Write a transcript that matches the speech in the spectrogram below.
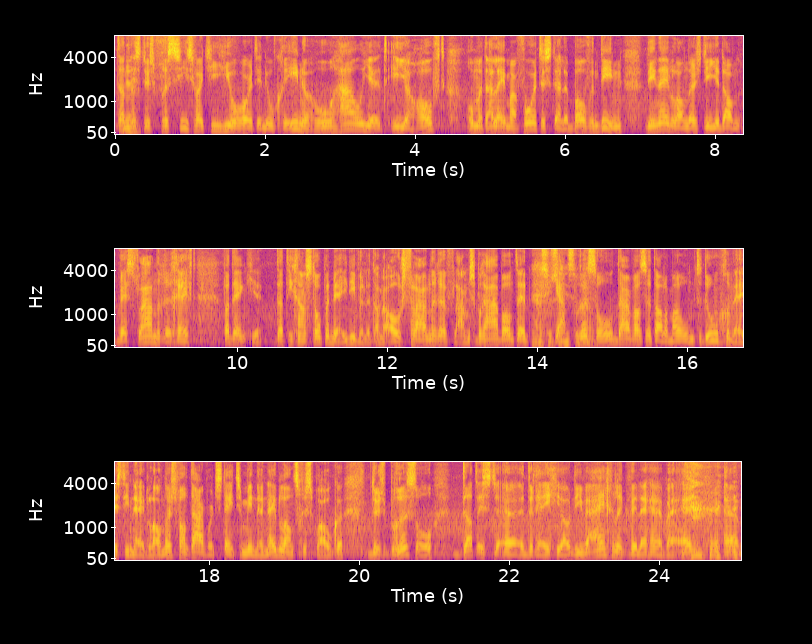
dat Ja. is dus precies wat je hier hoort in de Oekraïne. Hoe haal je het in je hoofd om het alleen maar voor te stellen? Bovendien, die Nederlanders die je dan West-Vlaanderen geeft, wat denk je? Dat die gaan stoppen? Nee, die willen dan Oost-Vlaanderen, Vlaams-Brabant. En Ja. Brussel, daar was het allemaal om te doen geweest, die Nederlanders. Want daar wordt steeds minder Nederlands gesproken. Dus Brussel, dat is de, eh, de regio die we eigenlijk willen hebben. En ehm,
